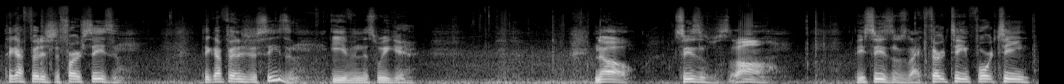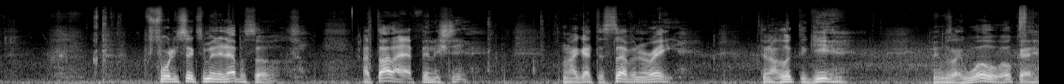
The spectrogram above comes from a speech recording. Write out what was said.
I think I finished the first season. I think I finished the season even this weekend. No, seasons was long. These seasons was like 13, 14, 46 minute episodes. I thought I had finished it. When I got to seven or eight, then I looked again and it was like, whoa, okay.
